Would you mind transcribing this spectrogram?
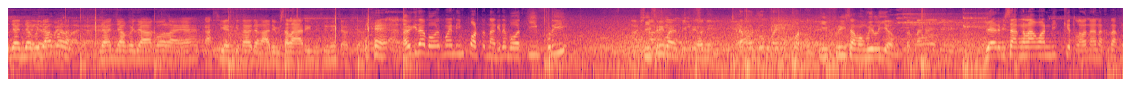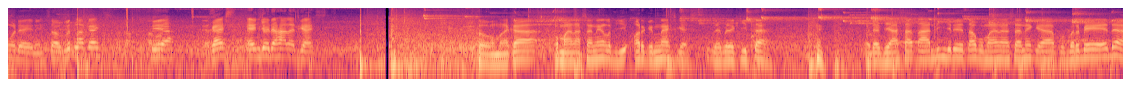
jangan jago-jago lah. ya. Jangan jago-jago lah ya. Kasihan kita udah nggak ada bisa lari di sini. Siap, siap. Tapi kita bawa pemain import tenang. Kita bawa T-Free. T-Free mana T-Free oh nih. Kita buat dua pemain import nih. T-Free sama William. Tenang aja jadi. Biar bisa ngelawan dikit lawan anak-anak muda ini. So good luck guys. Ya. Yes. Guys, enjoy the highlight guys. Tuh, mereka pemanasannya lebih organized guys daripada kita. Udah biasa tanding jadi tahu pemanasannya kayak apa. Berbeda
